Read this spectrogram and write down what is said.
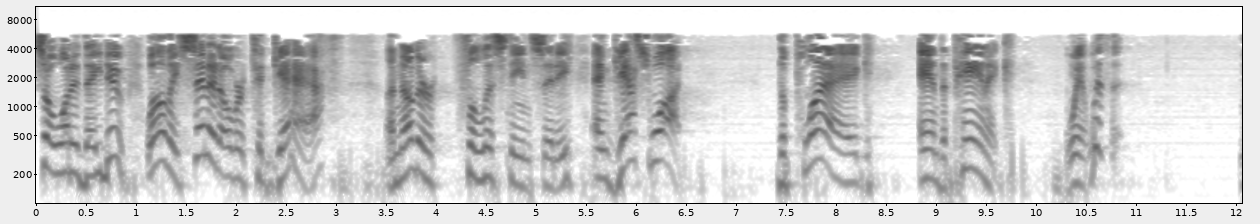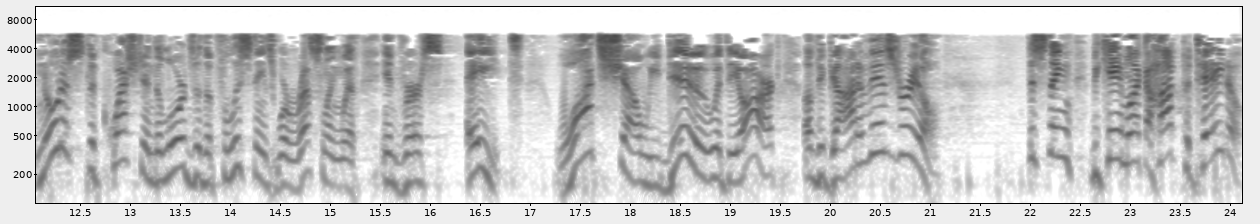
So, what did they do? Well, they sent it over to Gath, another Philistine city, and guess what? The plague and the panic went with it. Notice the question the lords of the Philistines were wrestling with in verse 8. What shall we do with the ark of the God of Israel? This thing became like a hot potato.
